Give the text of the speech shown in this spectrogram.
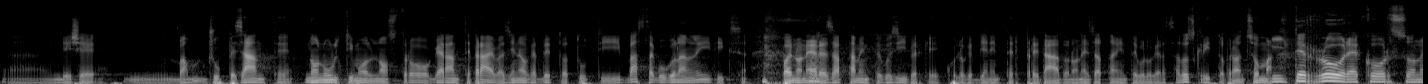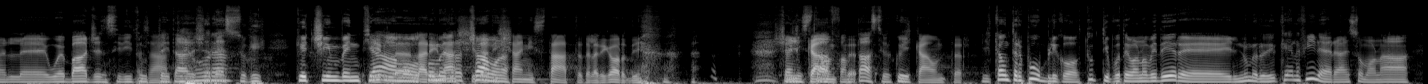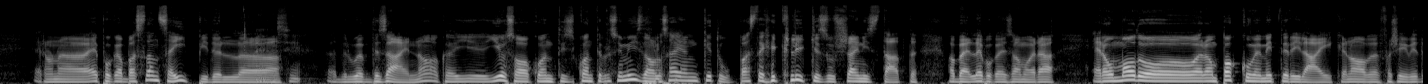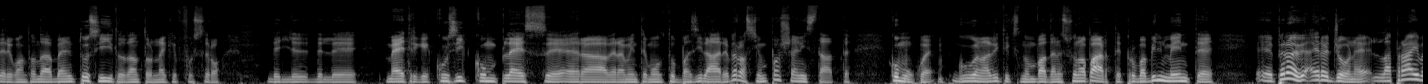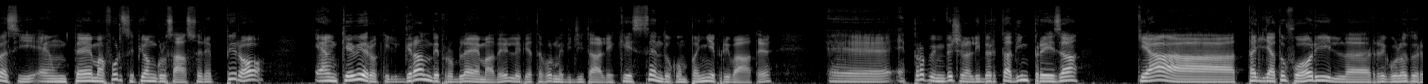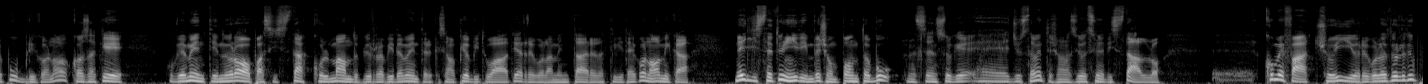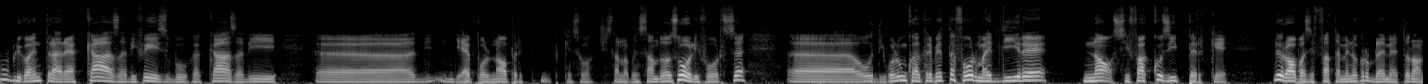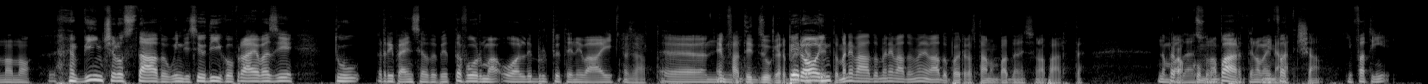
Uh, invece mh, va giù pesante, non ultimo il nostro garante privacy no? che ha detto a tutti basta Google Analytics, poi non era esattamente così perché quello che viene interpretato non è esattamente quello che era stato scritto, però insomma... Il terrore è corso nelle web agency di tutta Esatto. Italia, cioè adesso che, che ci inventiamo, il- la come rinascita tracciamo... di Shiny Stat, te la ricordi? Shiny Il Stat, counter- fantastico, cui- Il counter. Il counter pubblico, tutti potevano vedere il numero di... che alla fine era insomma una... Era un'epoca abbastanza hippie del, Eh, sì. eh, del web design, no? Io so quanti- quante persone mi visitano, lo sai anche tu, basta che clicchi su Shiny Stat. Vabbè, all'epoca diciamo era, era un modo, era un po' come mettere i like, no? Facevi vedere quanto andava bene il tuo sito, tanto non è che fossero degli- delle metriche così complesse, era veramente molto basilare, però sì, un po' Shiny Stat. Comunque, Google Analytics non va da nessuna parte, probabilmente, eh, però hai, ragione, la privacy è un tema forse più anglosassone, però è anche vero che il grande problema delle piattaforme digitali è che essendo compagnie private eh, è proprio invece la libertà d'impresa che ha tagliato fuori il regolatore pubblico, no? cosa che ovviamente in Europa si sta colmando più rapidamente perché siamo più abituati a regolamentare l'attività economica. Negli Stati Uniti invece è un po' un tabù, nel senso che eh, giustamente c'è una situazione di stallo. Eh, come faccio io, regolatore del pubblico, a entrare a casa di Facebook, a casa di, eh, di, di Apple, no? Per- perché insomma ci stanno pensando da soli forse, eh, o di qualunque altra piattaforma e dire no, si fa così perché? L'Europa si è fatta meno problemi e ha detto no, no, no, vince lo Stato, quindi se io dico privacy, tu ripensi alla tua piattaforma o alle brutte te ne vai. Esatto. Ehm, e infatti Zuckerberg però ha in- detto me ne vado, me ne vado, me ne vado, poi in realtà non va da nessuna parte. non Però va da nessuna parte, no, ma minaccia. Infatti,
